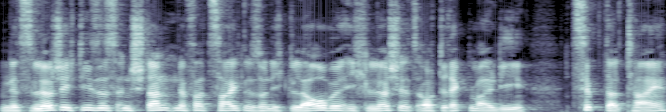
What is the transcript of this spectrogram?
Und jetzt lösche ich dieses entstandene Verzeichnis und ich glaube, ich lösche jetzt auch direkt mal die ZIP-Datei.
